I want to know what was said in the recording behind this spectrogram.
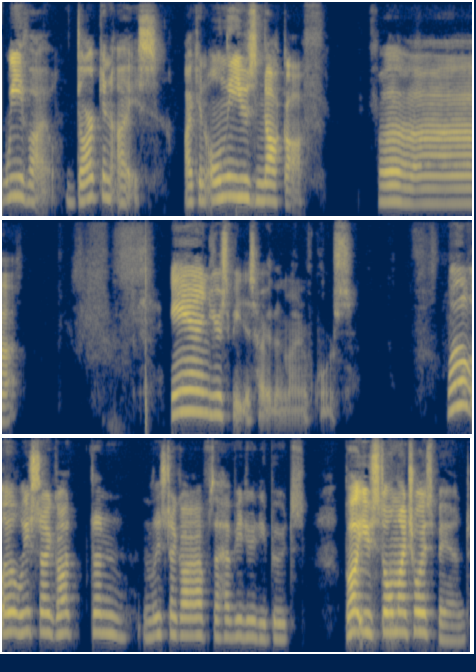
Weavile, Dark and Ice. I can only use knockoff. Uh, and your speed is higher than mine, of course. Well, at least I got the at least I got off the heavy duty boots. But you stole my choice band.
